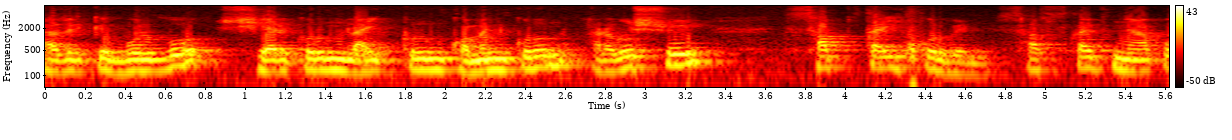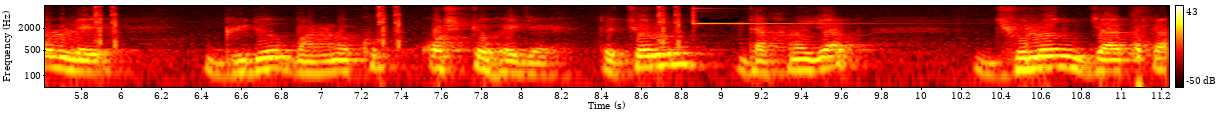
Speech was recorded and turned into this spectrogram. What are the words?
তাদেরকে বলব শেয়ার করুন লাইক করুন কমেন্ট করুন। আর অবশ্যই সাবস্ক্রাইব করবেন। সাবস্ক্রাইব না করলে ভিডিও বানানো খুব কষ্ট হয়ে যায়। তো চলুন, দেখানো যাক। ঝুলন যাত্রা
